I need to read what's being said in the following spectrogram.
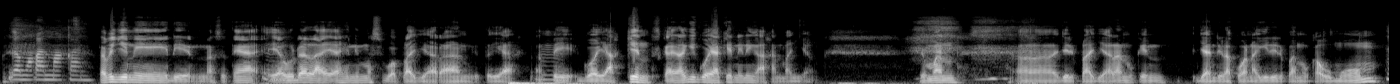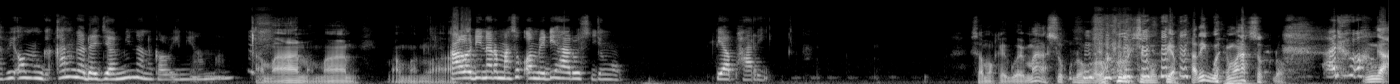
nggak makan makan Tapi gini, Din, maksudnya ya Hmm. udahlah ya ini mah sebuah pelajaran gitu ya. Tapi gue yakin, sekali lagi gue yakin ini nggak akan panjang. Cuman eh, jadi pelajaran mungkin jangan dilakukan lagi di depan muka umum. tapi om kan nggak ada jaminan kalau ini aman Aman, aman, aman lah. Kalau dinner masuk Om Deddy harus jenguk tiap hari. Sama kayak gue masuk dong kalau gue cuma tiap hari gue masuk dong. Aduh. Nggak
